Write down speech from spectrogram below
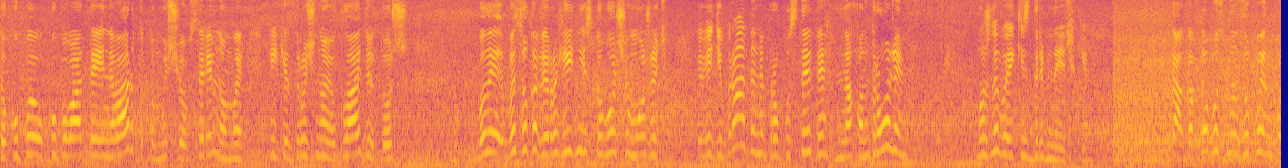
то купувати і не варто, тому що все рівно ми тільки з ручною кладдю, тож висока вірогідність того, що можуть відібрати, не пропустити на контролі, можливо, якісь дрібнички. Так, автобусну зупинку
